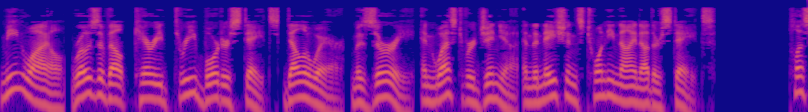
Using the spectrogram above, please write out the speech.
Meanwhile, Roosevelt carried three border states Delaware, Missouri, and West Virginia and the nation's 29 other states. Plus,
